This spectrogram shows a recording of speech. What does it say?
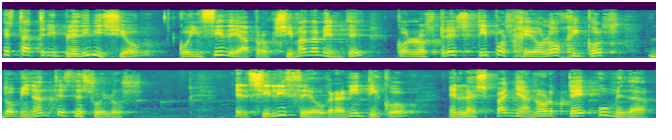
Esta triple división coincide aproximadamente con los tres tipos geológicos dominantes de suelos. El silíceo granítico en la España norte húmeda,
